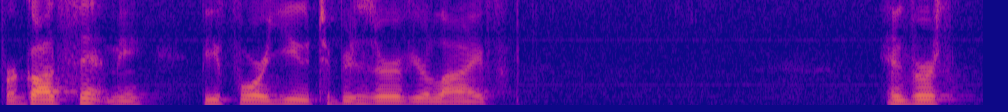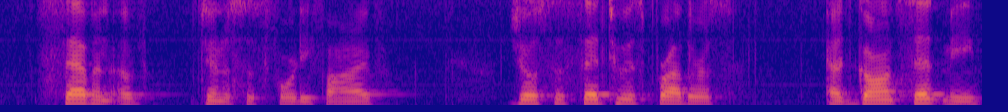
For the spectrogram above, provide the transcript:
For God sent me before you to preserve your life. In verse 7 of Genesis 45, Joseph said to his brothers, Had God sent me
